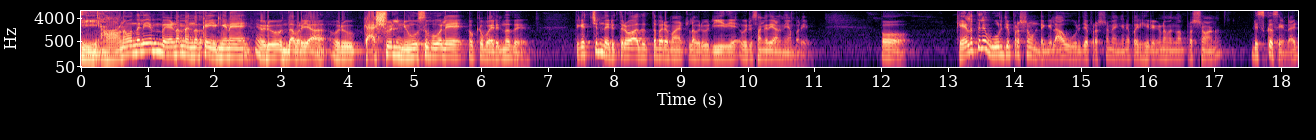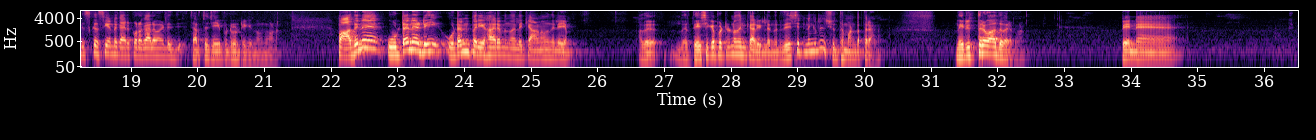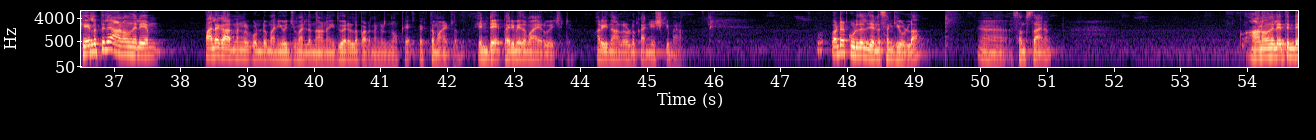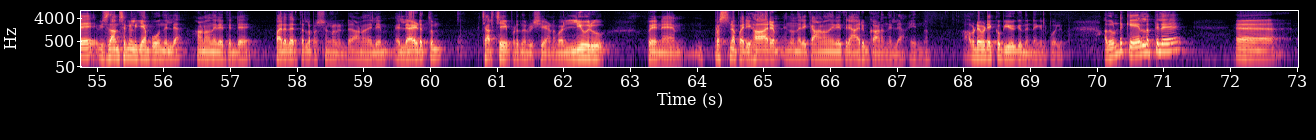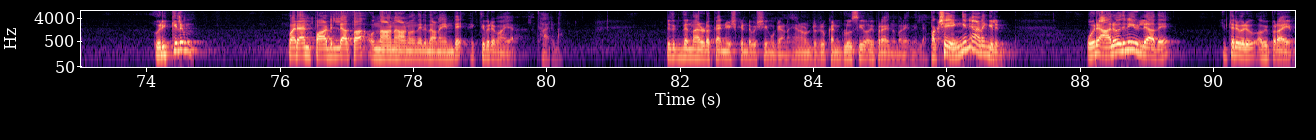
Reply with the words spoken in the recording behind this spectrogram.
ഈ ആണവ നിലയം വേണം എന്നൊക്കെ ഇങ്ങനെ ഒരു എന്താ പറയുക ഒരു കാഷ്വൽ ന്യൂസ് പോലെ ഒക്കെ വരുന്നത് തികച്ചും നിരുത്തരവാദിത്വപരമായിട്ടുള്ള ഒരു രീതി ഒരു സംഗതിയാണെന്ന് ഞാൻ പറയും. അപ്പോൾ കേരളത്തിലെ ഊർജ പ്രശ്നം ഉണ്ടെങ്കിൽ ആ ഊർജ പ്രശ്നം എങ്ങനെ പരിഹരിക്കണമെന്ന പ്രശ്നമാണ് ഡിസ്കസ് ചെയ്യേണ്ടത്. ആ ഡിസ്കസ് ചെയ്യേണ്ട കാര്യം കുറേ കാലമായിട്ട് ചർച്ച ചെയ്യപ്പെട്ടുകൊണ്ടിരിക്കുന്ന ഒന്നാണ് അപ്പോൾ അതിന് ഉടനടി ഉടൻ പരിഹാരം എന്ന നിലയ്ക്ക് ആണവ നിലയം അത് നിർദ്ദേശിക്കപ്പെട്ടിട്ടുണ്ടോ എന്ന് എനിക്കറിയില്ല. നിർദ്ദേശിച്ചിട്ടുണ്ടെങ്കിൽ ശുദ്ധ മണ്ടത്തരാണ് നിരുത്തരവാദപരമാണ്. പിന്നെ കേരളത്തിലെ ആണവ നിലയം പല കാരണങ്ങൾ കൊണ്ടും അനുയോജ്യമല്ലെന്നാണ് ഇതുവരെയുള്ള പഠനങ്ങളിൽ നിന്നൊക്കെ വ്യക്തമായിട്ടുള്ളത്. എന്റെ പരിമിതമായ അറിവ് വെച്ചിട്ട് അറിയുന്ന ആളുകളോടൊക്കെ അന്വേഷിക്കും വേണം. വളരെ കൂടുതൽ ജനസംഖ്യയുള്ള സംസ്ഥാനം ആണവ നിലയത്തിന്റെ വിശദാംശങ്ങളിലേക്ക് ഞാൻ പോകുന്നില്ല. ആണവ നിലയത്തിന്റെ പലതരത്തിലുള്ള പ്രശ്നങ്ങളുണ്ട്. ആണവ നിലയം എല്ലായിടത്തും ചർച്ച ചെയ്യപ്പെടുന്ന ഒരു വിഷയമാണ്. വലിയൊരു പിന്നെ പ്രശ്ന പരിഹാരം എന്ന നിലയ്ക്ക് ആണവ നിലയത്തിന് ആരും കാണുന്നില്ല ഇന്ന് അവിടെ എവിടെയൊക്കെ ഉപയോഗിക്കുന്നുണ്ടെങ്കിൽ പോലും. അതുകൊണ്ട് കേരളത്തിലെ ഒരിക്കലും വരാൻ പാടില്ലാത്ത ഒന്നാണ് ആണോ എന്നതാണ് എന്റെ വ്യക്തിപരമായ ധാരണ. വിദഗ്ധന്മാരോടൊക്കെ അന്വേഷിക്കേണ്ട വിഷയം കൂടിയാണ്. ഞാൻ കൺക്ലൂസീവ് കൺക്ലൂസീവ് അഭിപ്രായമൊന്നും പറയുന്നില്ല. പക്ഷേ എങ്ങനെയാണെങ്കിലും ഒരാലോചനയുമില്ലാതെ ഇത്തരമൊരു അഭിപ്രായം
